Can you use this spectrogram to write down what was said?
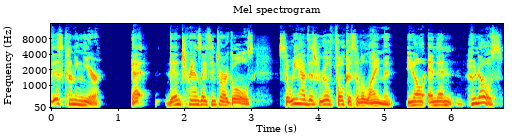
this coming year? That then translates into our goals. So we have this real focus of alignment, you know, and then who knows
